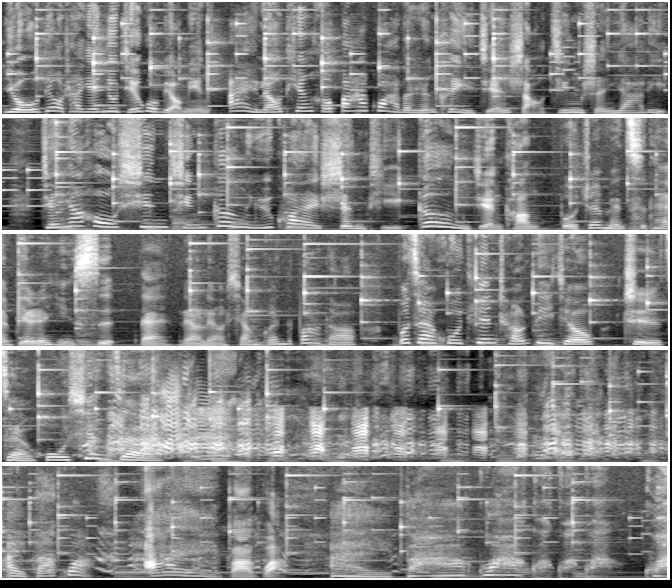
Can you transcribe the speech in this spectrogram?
有调查研究结果表明，爱聊天和八卦的人可以减少精神压力，减压后心情更愉快，身体更健康。不专门刺探别人隐私，但聊聊相关的报道，不在乎天长地久，只在乎现在。爱八卦，爱八卦，爱八卦，呱呱呱呱。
